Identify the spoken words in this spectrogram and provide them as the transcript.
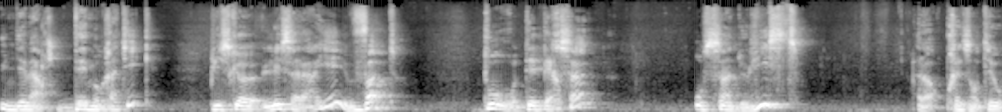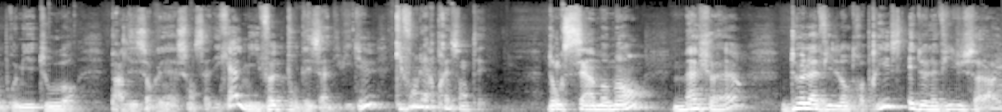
une démarche démocratique, puisque les salariés votent pour des personnes au sein de listes, alors présentées au premier tour par des organisations syndicales, mais ils votent pour des individus qui vont les représenter. Donc c'est un moment majeur de la vie de l'entreprise et de la vie du salarié.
